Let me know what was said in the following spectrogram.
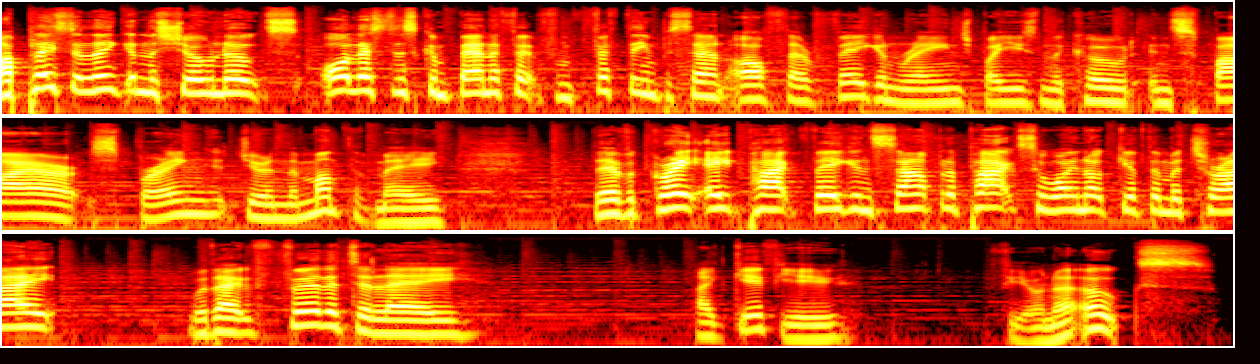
I'll place a link in the show notes. All listeners can benefit from 15% off their vegan range by using the code INSPIRESPRING during the month of May. They have a great 8 pack vegan sampler pack, so why not give them a try? Without further delay, I give you Fiona Oakes.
